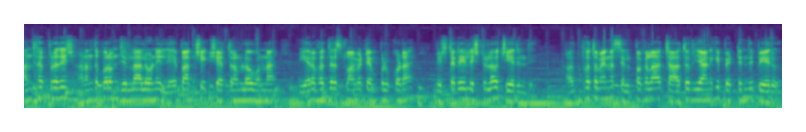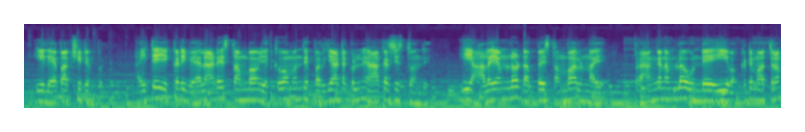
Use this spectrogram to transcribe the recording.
ఆంధ్రప్రదేశ్ అనంతపురం జిల్లాలోని లేపాక్షి క్షేత్రంలో ఉన్న వీరభద్ర స్వామి టెంపుల్ కూడా మిస్టరీ లిస్టులో చేరింది. అద్భుతమైన శిల్పకళా చాతుర్యానికి పెట్టింది పేరు ఈ లేపాక్షి టెంపుల్. అయితే ఇక్కడి వేలాడే స్తంభం ఎక్కువ మంది పర్యాటకుల్ని ఆకర్షిస్తోంది. ఈ ఆలయంలో డెబ్బై స్తంభాలున్నాయి. ప్రాంగణంలో ఉండే ఈ ఒక్కటి మాత్రం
